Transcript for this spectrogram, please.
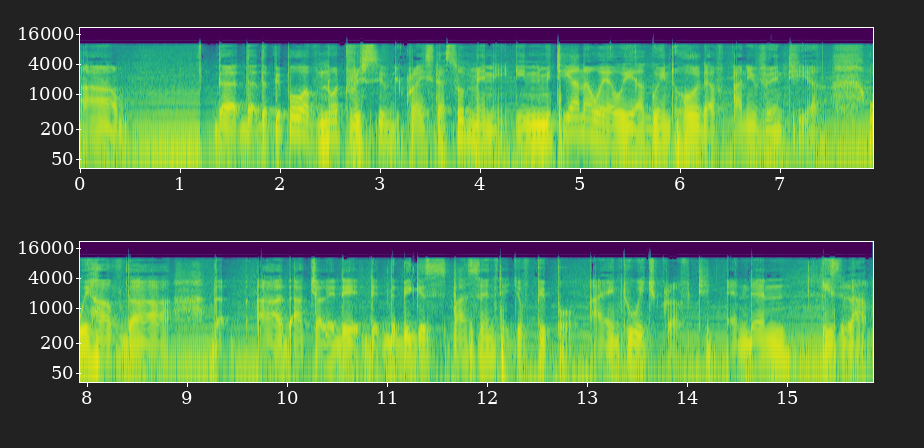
um, the, the, the people who have not received Christ are so many. In Mityana, where we are going to hold an event here, we have the, the uh, actually the, the, the biggest percentage of people are into witchcraft and then Islam.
